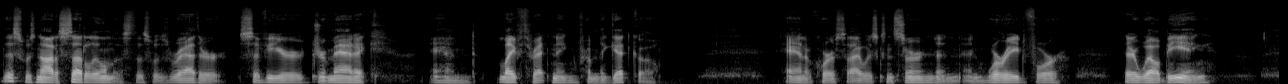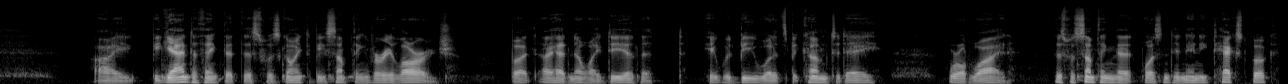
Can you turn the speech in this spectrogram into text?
This was not a subtle illness. This was rather severe, dramatic, and life threatening from the get go. And of course, I was concerned and, and worried for their well being. I began to think that this was going to be something very large, but I had no idea that it would be what it's become today worldwide. This was something that wasn't in any textbook.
